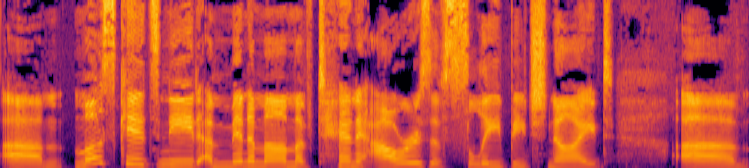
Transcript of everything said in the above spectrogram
Um, most kids need a minimum of 10 hours of sleep each night. Um,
